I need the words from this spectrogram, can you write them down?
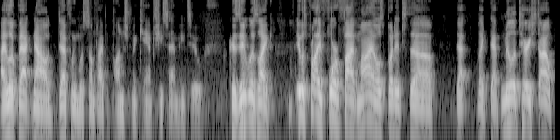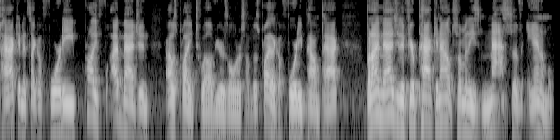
I look back now, definitely was some type of punishment camp she sent me to, because it was like it was probably four or five miles, but it's the that like that military style pack, and it's like a forty. Probably I imagine I was probably twelve years old or something. It was probably like a forty pound pack. But I imagine if you're packing out some of these massive animals,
